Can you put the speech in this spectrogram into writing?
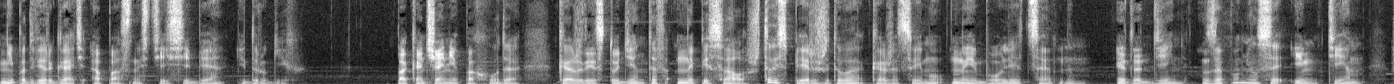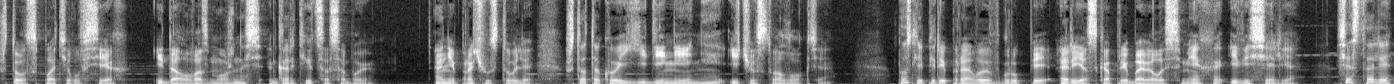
не подвергать опасности себя и других. По окончании похода каждый из студентов написал, что из пережитого кажется ему наиболее ценным. Этот день запомнился им тем, что сплотил всех и дал возможность гордиться собой. Они прочувствовали, что такое единение и чувство локтя – После переправы в группе резко прибавилось смеха и веселья. Все стали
